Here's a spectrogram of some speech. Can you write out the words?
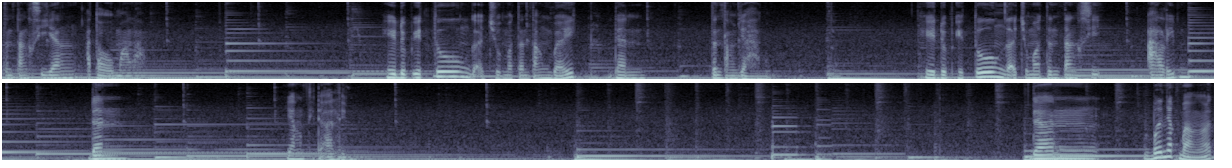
tentang siang atau malam. Hidup itu nggak cuma tentang baik dan tentang jahat. Hidup itu nggak cuma tentang si alim dan yang tidak alim. Dan banyak banget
